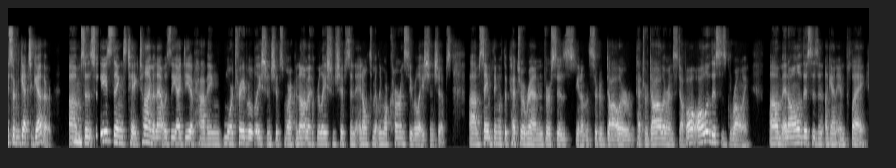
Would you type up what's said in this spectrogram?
sort of get together. Um, mm. so, so these things take time, and that was the idea of having more trade relationships, more economic relationships, and, and ultimately more currency relationships. Um, same thing with the petro ren versus you know the sort of dollar petrodollar and stuff. All all of this is growing, um, and all of this is again in play.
